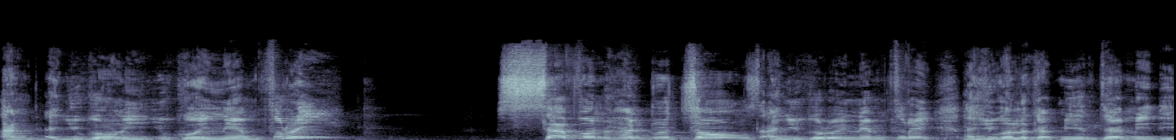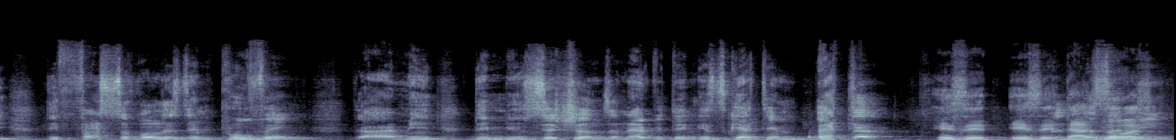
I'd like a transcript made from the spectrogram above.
and, and you can only you can only name three. 700 songs, and you can only name three, and you can look at me and tell me the, the festival is improving. I mean, the musicians and everything is getting better. Is it is it that Listen, those me.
